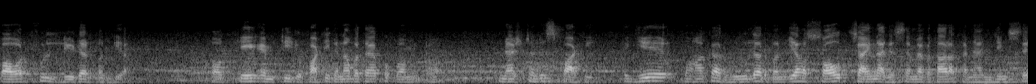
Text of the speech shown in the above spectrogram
पावरफुल लीडर बन गया। और के एम टी जो पार्टी का नाम बताया आपको कॉमिंग नेशनलिस्ट पार्टी ये वहाँ का रूलर बन गया। और साउथ चाइना जैसे मैं बता रहा था नैनजिंग से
